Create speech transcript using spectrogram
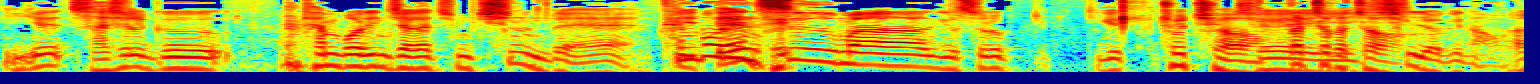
이게 사실 그 탬버린 제가 좀 치는데 탬버린 탬버린 댄스 음악일수록 이게 좋죠. 이 그쵸. 실력이 나오죠.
